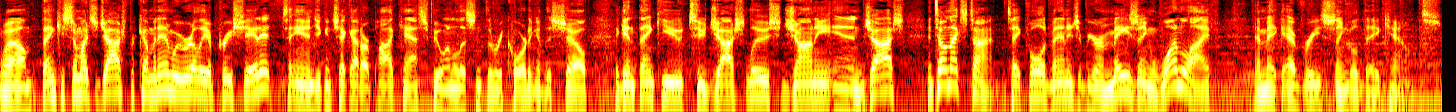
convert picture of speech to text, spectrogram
Well, thank you so much, Josh, for coming in. We really appreciate it. And you can check out our podcast if you want to listen to the recording of the show. Again, thank you to Josh Luce, Johnny, and Josh. Until next time, take full advantage of your amazing one life and make every single day count.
